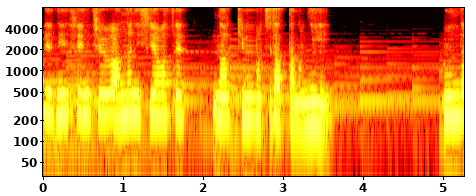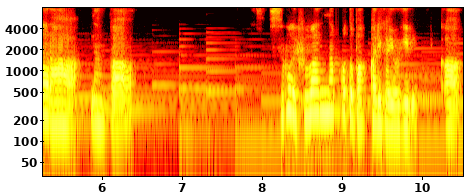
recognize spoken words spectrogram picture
で妊娠中あんなに幸せな気持ちだったのに産んだらなんかすごい不安なことばっかりがよぎるっていうか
